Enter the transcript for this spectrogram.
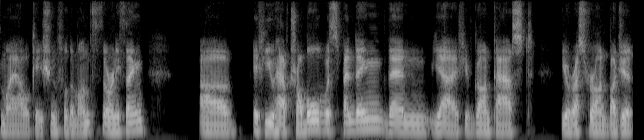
my allocation for the month or anything. Uh, if you have trouble with spending, then yeah, if you've gone past your restaurant budget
